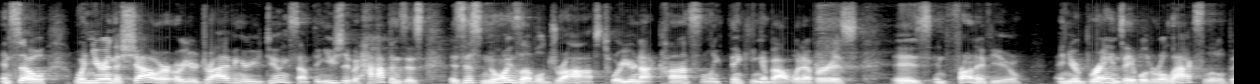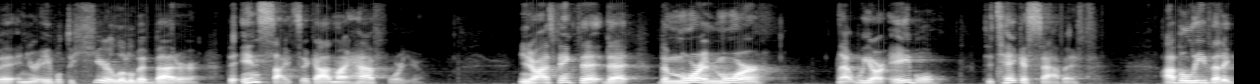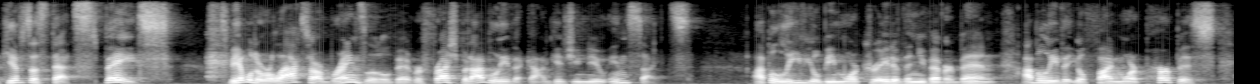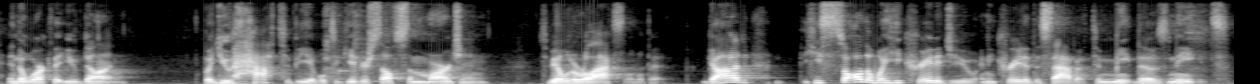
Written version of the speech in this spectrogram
And so when you're in the shower or you're driving or you're doing something, usually what happens is, is this noise level drops to where you're not constantly thinking about whatever is, is in front of you, and your brain's able to relax a little bit and you're able to hear a little bit better the insights that God might have for you. You know, I think that, that the more and more that we are able to take a Sabbath, I believe that it gives us that space to be able to relax our brains a little bit, refresh, but I believe that God gives you new insights. I believe you'll be more creative than you've ever been. I believe that you'll find more purpose in the work that you've done. But you have to be able to give yourself some margin to be able to relax a little bit. God, He saw the way He created you, and He created the Sabbath to meet those needs.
